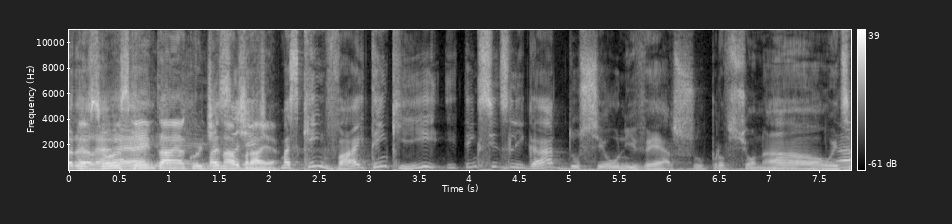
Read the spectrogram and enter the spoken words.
cenoura, pessoas né? quem tá É, curtindo mas a gente- praia. mas quem vai tem que ir e tem que se desligar do seu universo profissional, etc.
